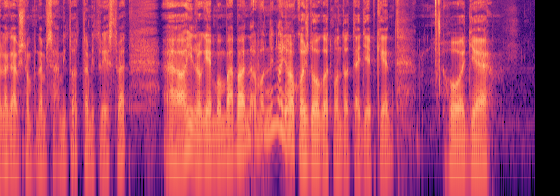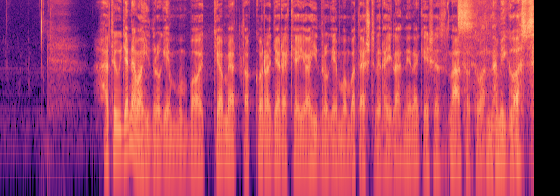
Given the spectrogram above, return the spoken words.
legalábbis nem, nem számított, amit részt vett. A hidrogénbombában nagyon okos dolgot mondott egyébként, hogy Hát ő ugye nem a hidrogénbomba atya, mert akkor a gyerekei a hidrogénbomba testvérei lennének, és ez láthatóan nem igaz.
